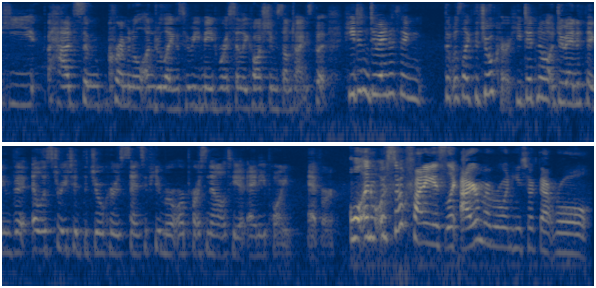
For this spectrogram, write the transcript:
he had some criminal underlings who he made wear silly costumes sometimes, but he didn't do anything that was like the Joker. He did not do anything that illustrated the Joker's sense of humor or personality at any point ever. Well, and what was so funny is like I remember when he took that role,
